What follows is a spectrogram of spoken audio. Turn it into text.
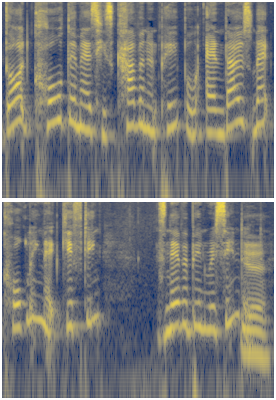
God called them as His covenant people, and those that calling, that gifting, has never been rescinded. Yeah.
